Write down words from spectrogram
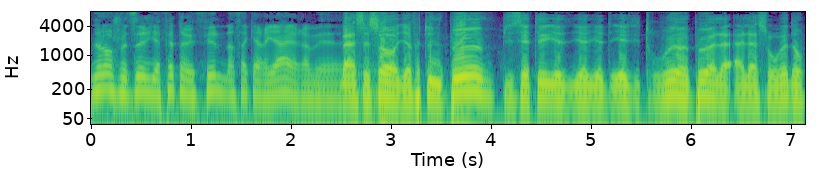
Non, non, je veux dire, il a fait un film dans sa carrière. Avec... Ben, c'est ça. Il a fait une pub, puis c'était, il, a- il a- il a- il a été trouvé un peu à la, à la sauver, donc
